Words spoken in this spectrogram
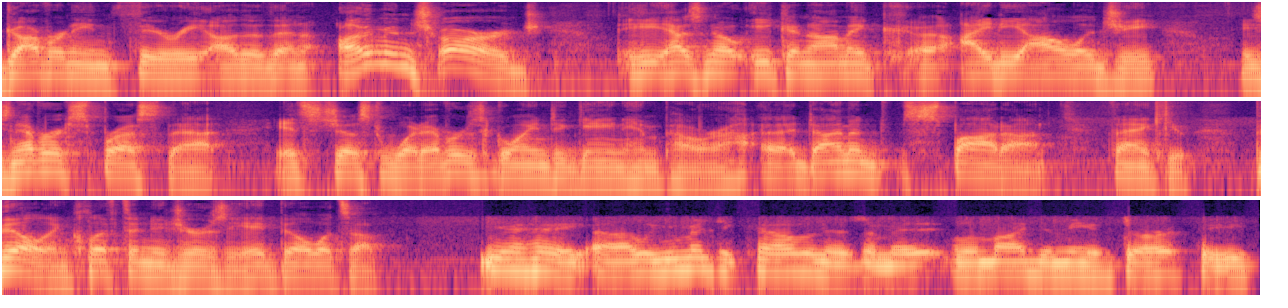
governing theory other than, I'm in charge. He has no economic uh, ideology. He's never expressed that. It's just whatever's going to gain him power. Uh, Diamond, spot on. Thank you. Bill in Clifton, New Jersey. Hey, Bill, what's up? Yeah, hey, uh, when you mentioned Calvinism, it reminded me of Dorothy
